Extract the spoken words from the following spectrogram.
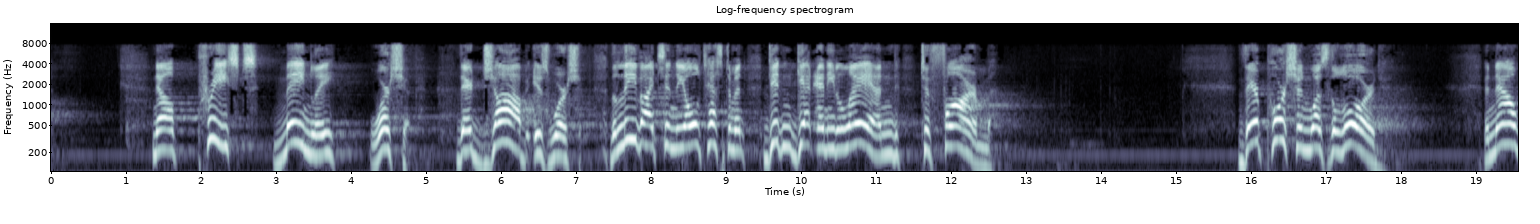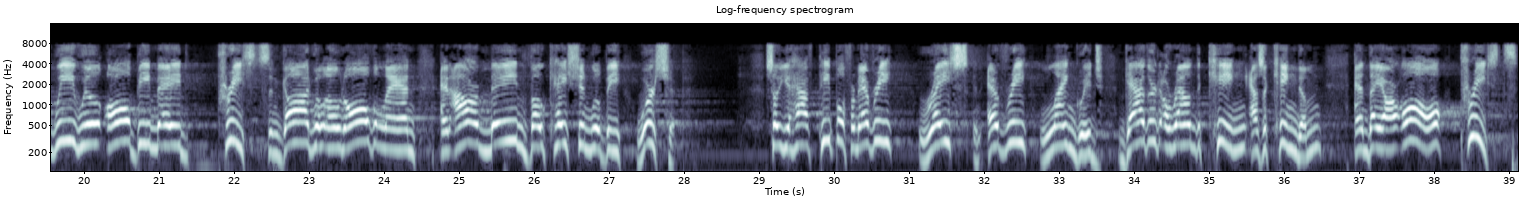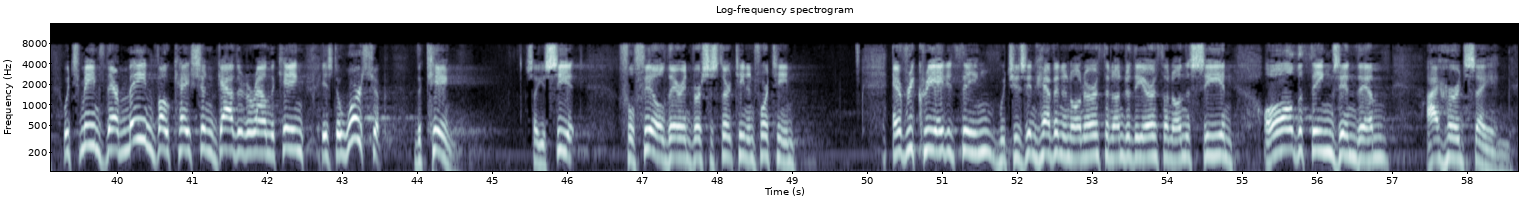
Now, priests mainly worship. Their job is worship. The Levites in the Old Testament didn't get any land to farm. Their portion was the Lord. And now we will all be made priests and God will own all the land and our main vocation will be worship. So you have people from every race and every language gathered around the king as a kingdom and they are all priests, which means their main vocation gathered around the king is to worship the king. So you see it fulfilled there in verses 13 and 14. Every created thing which is in heaven and on earth and under the earth and on the sea and all the things in them, I heard saying,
